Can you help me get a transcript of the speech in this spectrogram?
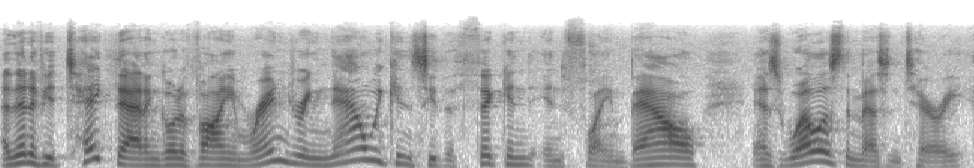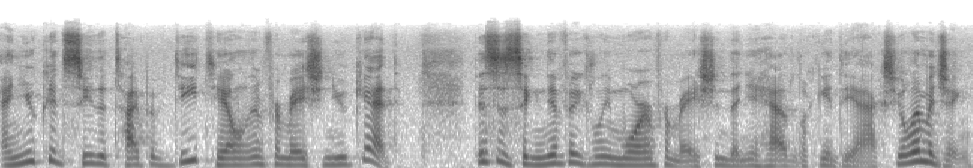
And then if you take that and go to volume rendering, now we can see the thickened, inflamed bowel as well as the mesentery, and you could see the type of detail and information you get. This is significantly more information than you had looking at the axial imaging.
